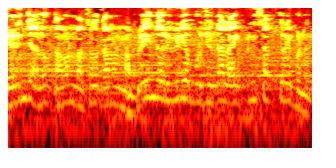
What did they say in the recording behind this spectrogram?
தெரிஞ்சாலும் கமெண்ட் மக்கள் கமெண்ட் அப்படியே இந்த ஒரு வீடியோ பிடிச்சிருந்தா லைக் பண்ணி சப்ஸ்கிரைப் பண்ணுங்க.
